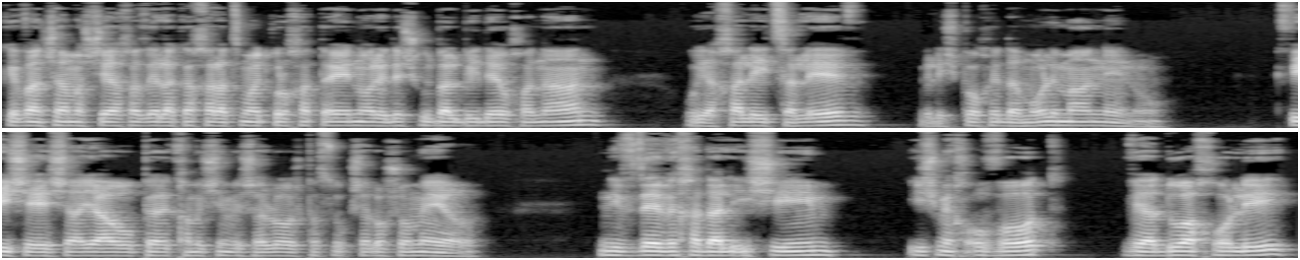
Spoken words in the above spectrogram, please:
כיוון שהמשיח הזה לקח על עצמו את כל חטאינו על ידי שהוטבל בידי יוחנן, הוא יכל להצלב ולשפוך את דמו למעננו. כפי שישעיהו פרק 53 פסוק 3 אומר נבזה וחדל אישים, איש מכאובות, וידוע חולי,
